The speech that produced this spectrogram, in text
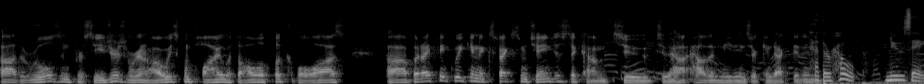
uh, the rules and procedures. We're going to always comply with all applicable laws. Uh, but I think we can expect some changes to come to, to how, how the meetings are conducted. Heather Hope, News 8.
